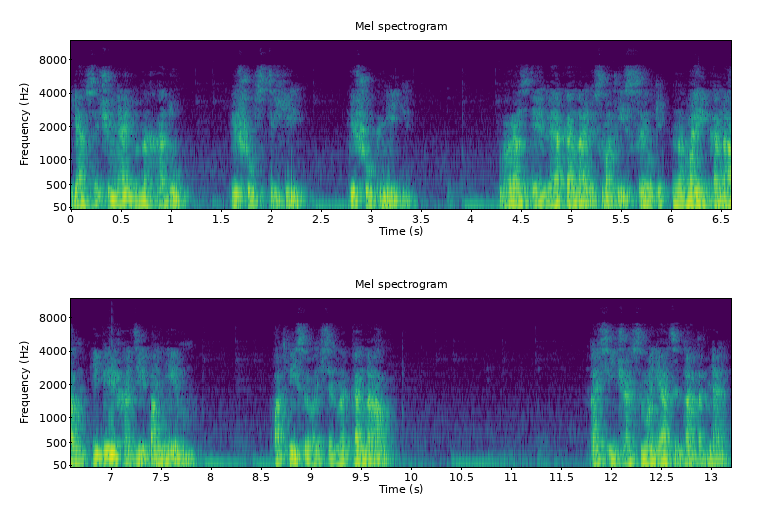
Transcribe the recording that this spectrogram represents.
Я сочиняю на ходу, пишу стихи, пишу книги. В разделе о канале смотри ссылки на мои каналы и переходи по ним. Подписывайся на канал. А сейчас моя цитата дня.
